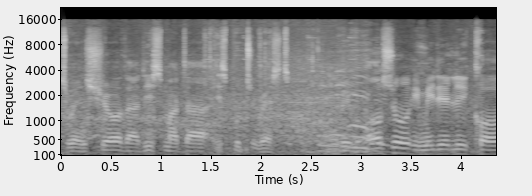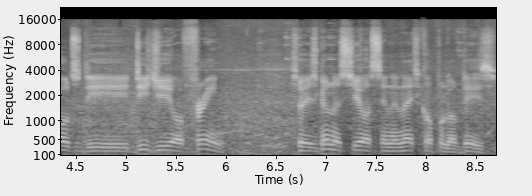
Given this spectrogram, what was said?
to ensure that this matter is put to rest. We've also immediately called the DG of FRIN, so he's going to see us in the next couple of days.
